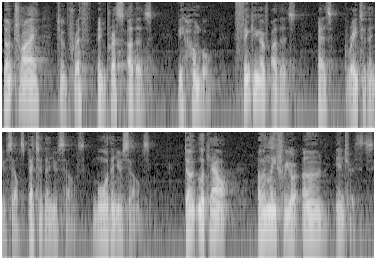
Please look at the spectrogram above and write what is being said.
Don't try to impress, impress others. Be humble, thinking of others as greater than yourselves, better than yourselves, more than yourselves. Don't look out only for your own interests,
